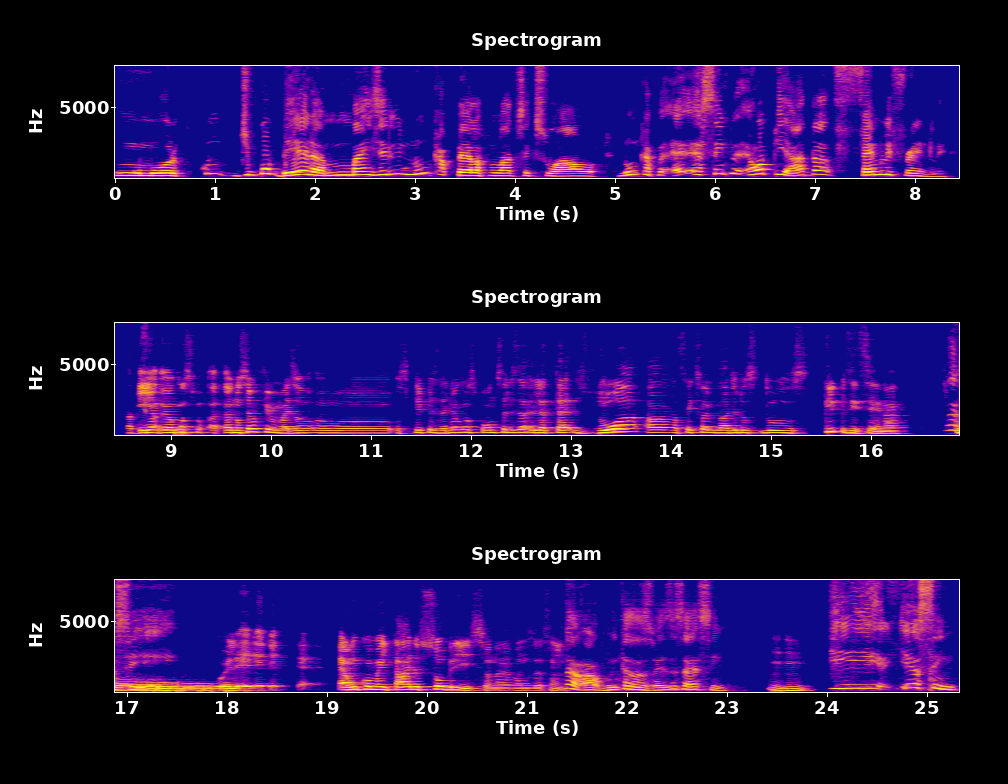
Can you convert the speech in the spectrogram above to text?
um humor com, de bobeira, mas ele nunca apela para um lado sexual, nunca é, é, sempre é uma piada family friendly. Sabe? Em, em alguns, eu não sei o filme, mas o, o, os clipes dele, em alguns pontos, eles, ele até zoa a, a sexualidade dos, dos clipes em si, né? Ah, sim. Ele, ele, é um comentário sobre isso, né? Vamos dizer assim. Não, muitas das vezes é assim. Uhum. E, e, assim,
